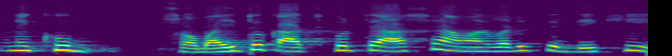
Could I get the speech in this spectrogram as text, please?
মানে খুব, সবাই তো কাজ করতে আসে আমার বাড়িতে দেখি,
